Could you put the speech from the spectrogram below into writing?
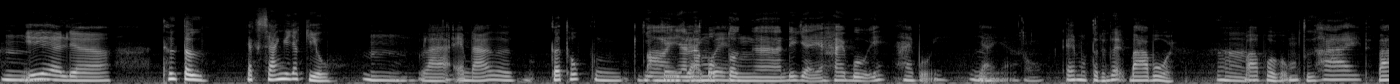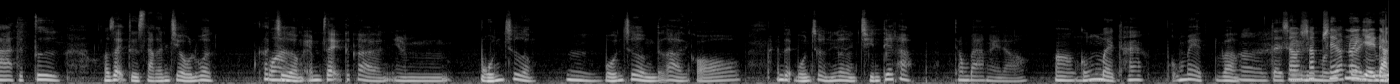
Ừ. với là, thứ tư giấc sáng với giấc chiều Ừ. là em đã ờ, kết thúc cái, À, cái dạy là một em. tuần à, đi dạy hai buổi. hai buổi dạ dạ em một tuần đến dạy ba buổi À. ba buổi cũng thứ hai thứ ba thứ tư nó dạy từ sáng đến chiều luôn. Các Wow. trường em dạy tất cả bốn trường. Ừ. bốn trường tức là có em dạy bốn trường như là chín tiết học trong ba ngày đó. Ờ, cũng mệt ha. cũng mệt vâng. Ờ, tại sao sắp xếp nó là dày đặc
